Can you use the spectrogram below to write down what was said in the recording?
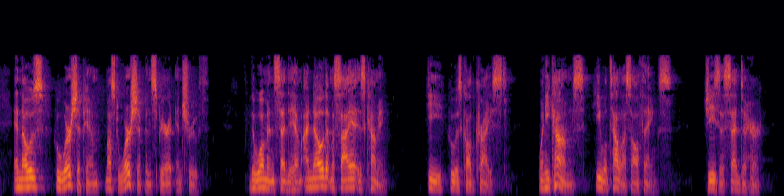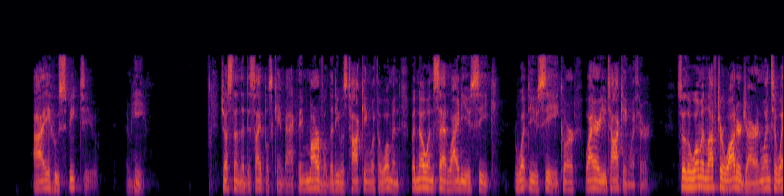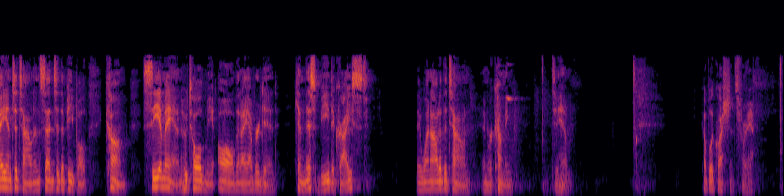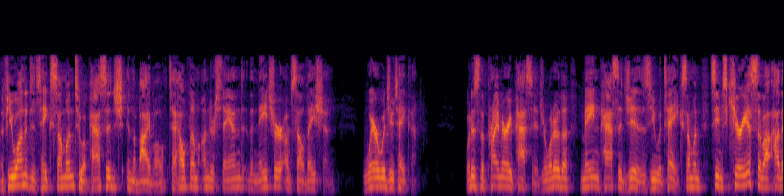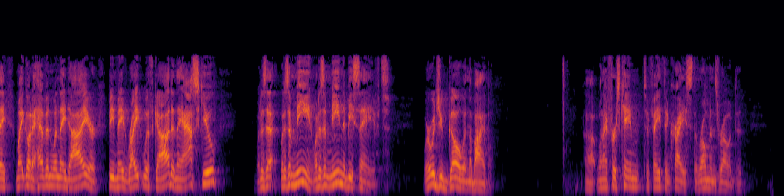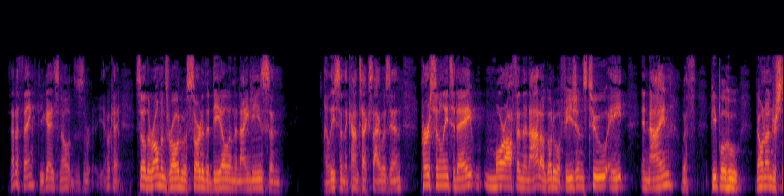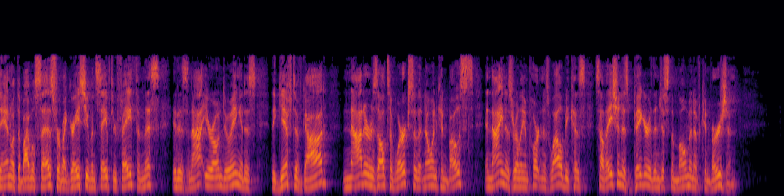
and those who worship him must worship in spirit and truth. The woman said to him, I know that Messiah is coming, he who is called Christ. When he comes, he will tell us all things. Jesus said to her, I who speak to you am he. Just then the disciples came back. They marveled that he was talking with a woman, but no one said, Why do you seek? Or what do you seek? Or why are you talking with her? So the woman left her water jar and went away into town and said to the people, Come, see a man who told me all that I ever did. Can this be the Christ? They went out of the town and were coming to him. A couple of questions for you. If you wanted to take someone to a passage in the Bible to help them understand the nature of salvation, where would you take them? What is the primary passage or what are the main passages you would take? Someone seems curious about how they might go to heaven when they die or be made right with God and they ask you, what does that, what does it mean? What does it mean to be saved? Where would you go in the Bible? Uh, when I first came to faith in Christ, the Romans Road. Is that a thing? Do you guys know? Okay. So the Romans Road was sort of the deal in the 90s, and at least in the context I was in. Personally, today, more often than not, I'll go to Ephesians 2, 8, and 9 with people who don't understand what the Bible says. For by grace you've been saved through faith, and this, it is not your own doing. It is the gift of God not a result of works so that no one can boast. And nine is really important as well because salvation is bigger than just the moment of conversion.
